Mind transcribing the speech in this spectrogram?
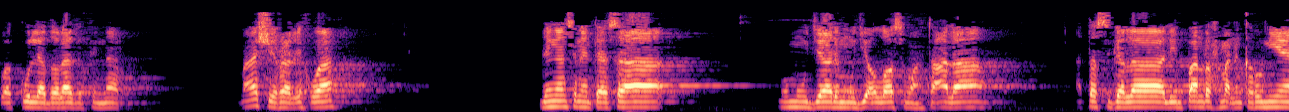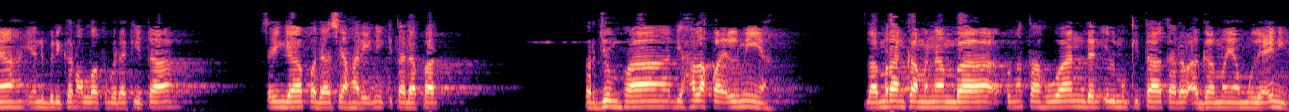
وكل ضلالة في النار. Masyiral ikhwah dengan senantiasa memuja dan memuji Allah Subhanahu wa taala atas segala limpahan rahmat dan karunia yang diberikan Allah kepada kita sehingga pada siang hari ini kita dapat berjumpa di halaqah ilmiah dalam rangka menambah pengetahuan dan ilmu kita terhadap agama yang mulia ini.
